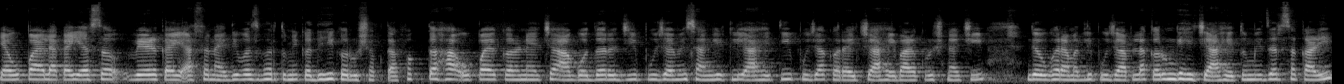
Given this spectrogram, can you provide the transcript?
या उपायाला काही असं वेळ काही असं नाही. दिवसभर तुम्ही कधीही करू शकता. फक्त हा उपाय करण्याच्या अगोदर जी पूजा मी सांगितली आहे ती पूजा करायची आहे बाळकृष्णाची. देवघरामधली पूजा आपल्या करून घ्यायची आहे. तुम्ही जर सकाळी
